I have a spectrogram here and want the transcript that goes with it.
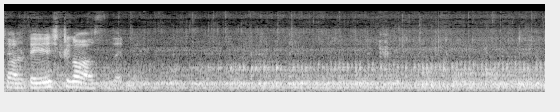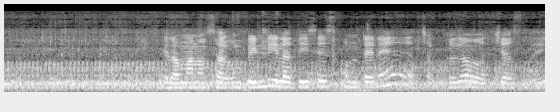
చాలా టేస్ట్గా వస్తుందండి. ఇలా మనం సగం పిండి ఇలా తీసేసుకుంటేనే చక్కగా వచ్చేస్తుంది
